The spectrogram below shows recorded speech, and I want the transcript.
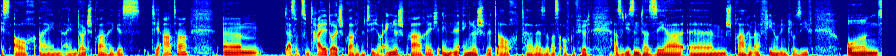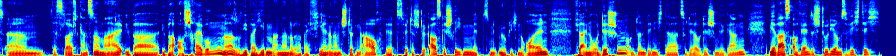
ist auch ein, ein deutschsprachiges Theater. Ähm, also zum Teil deutschsprachig, natürlich auch englischsprachig. In Englisch wird auch teilweise was aufgeführt. Also die sind da sehr ähm, sprachenaffin und inklusiv. Und ähm, das läuft ganz normal über, über Ausschreibungen, ne? so wie bei jedem anderen oder bei vielen anderen Stücken auch, wird, wird das Stück ausgeschrieben mit, mit möglichen Rollen für eine Audition und dann bin ich da zu der Audition gegangen. Mir war es auch während des Studiums wichtig,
